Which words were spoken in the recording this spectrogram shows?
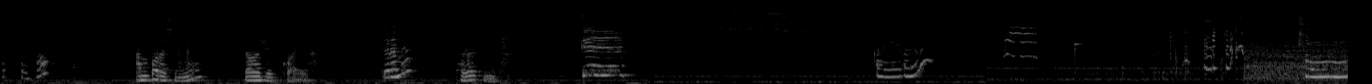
섞어서 안 벌어지네 넣어줄 거예요. 끓으면 벌어집니다. 끝! 총.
